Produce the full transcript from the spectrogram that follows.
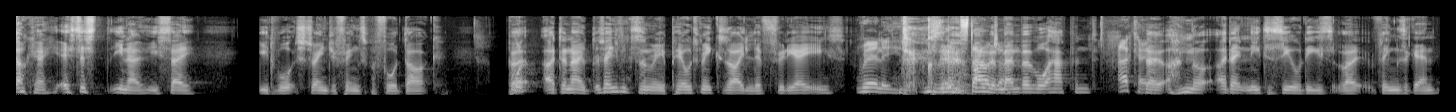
Okay, it's just you know you say you'd watch Stranger Things before dark, but I don't know. Stranger Things doesn't really appeal to me because I lived through the eighties. Really, because of the I remember what happened. Okay. so I'm not. I don't need to see all these like things again.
